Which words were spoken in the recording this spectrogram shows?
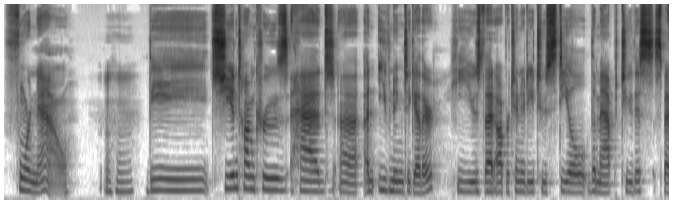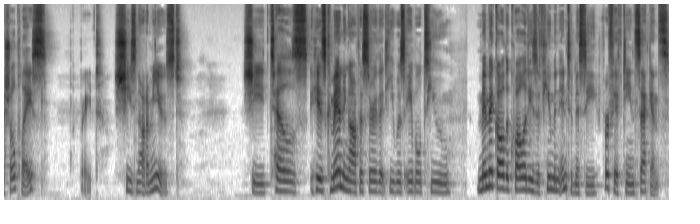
for now. The she and Tom Cruise had uh, an evening together. He used that opportunity to steal the map to this special place. Right. She's not amused. She tells his commanding officer that he was able to mimic all the qualities of human intimacy for 15 seconds.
